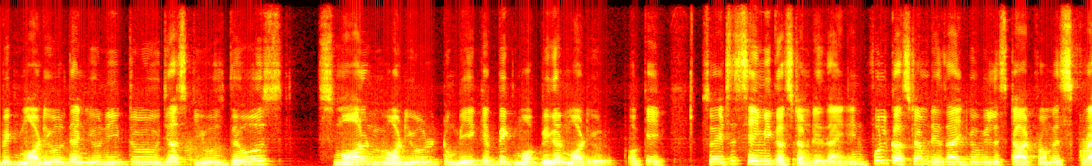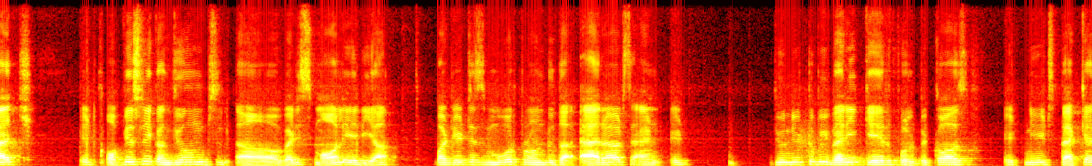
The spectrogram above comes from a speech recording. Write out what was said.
big module, then you need to just use those small module to make a big mo bigger module okay? So it's a semi custom design. In full custom design you will start from a scratch. It obviously consumes a very small area but it is more prone to the errors and it you need to be very careful because it needs better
